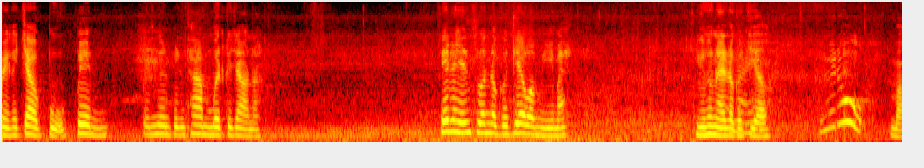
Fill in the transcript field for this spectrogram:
ม่ขเจ้าปลูกเป็น เป็นเงินเป็นข้ามเมื่อขเจ้านะเห็นเห็นสวนดอกกระเจียวว่ามีไหมอยู่ทางไหนดอกกระเจียว ไม่รู้บ่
